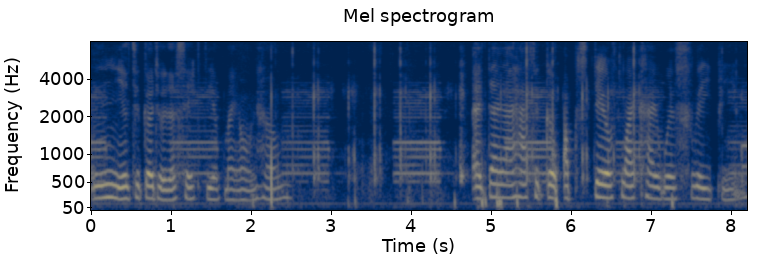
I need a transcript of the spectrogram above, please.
I need to go to the safety of my own home. And then I have to go upstairs like I was sleeping.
